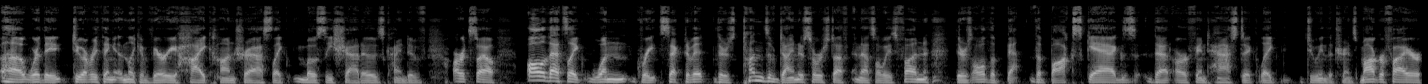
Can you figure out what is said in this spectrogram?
Uh, where they do everything in like a very high contrast, like mostly shadows kind of art style all of that's like one great sect of it. There's tons of dinosaur stuff, and that's always fun. There's all the ba- the box gags that are fantastic, like doing the transmogrifier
